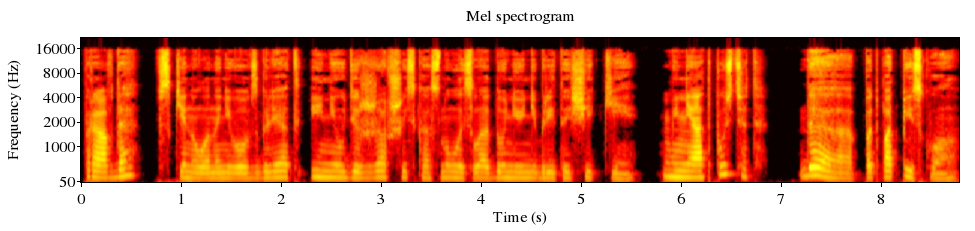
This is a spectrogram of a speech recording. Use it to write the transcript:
«Правда?» — вскинула на него взгляд и, не удержавшись, коснулась ладонью небритой щеки. «Меня отпустят?» «Да, под подписку».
